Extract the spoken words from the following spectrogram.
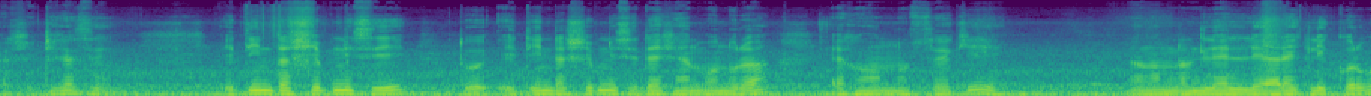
রাখি, ঠিক আছে? এই তিনটা শেপ নিছি তো এই তিনটা শেপ নিচে দেখেন বন্ধুরা। এখন হচ্ছে কি আমরা লেয়ারে ক্লিক করব।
